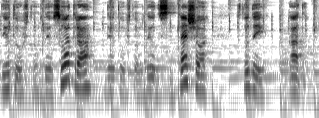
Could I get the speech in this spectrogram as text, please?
2022. un 2023. studiju gadu.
